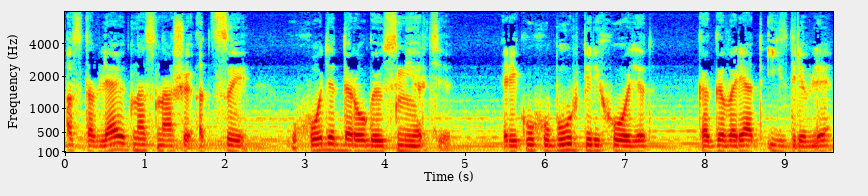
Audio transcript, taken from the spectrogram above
оставляют нас наши отцы, уходят дорогою смерти. Реку Хубур переходят. как говорят издревле.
